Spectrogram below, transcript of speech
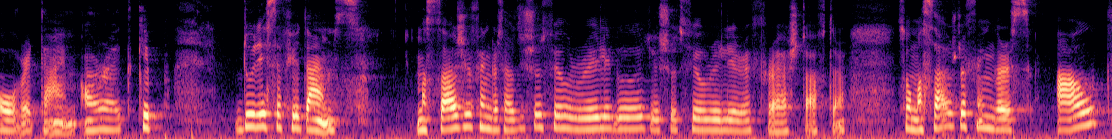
over time. All right, keep, do this a few times. Massage your fingers out. You should feel really good. You should feel really refreshed after. So massage the fingers out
